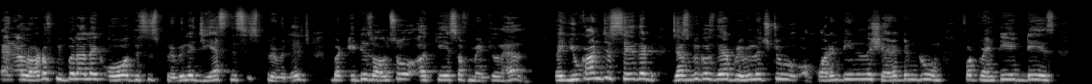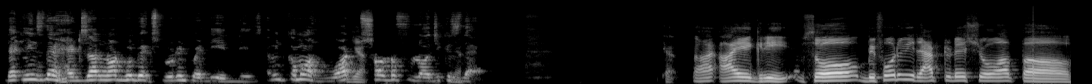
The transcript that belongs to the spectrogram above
And a lot of people are like oh this is privilege. Yes this is privilege but it is also a case of mental health like you can't just say that just because they are privileged to quarantine in a Sheraton room for 28 days that means their heads are not going to explode in 28 days I mean come on what Yeah. sort of logic is Yeah. that Yeah, I, I agree. So before we wrap today's show up, uh,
